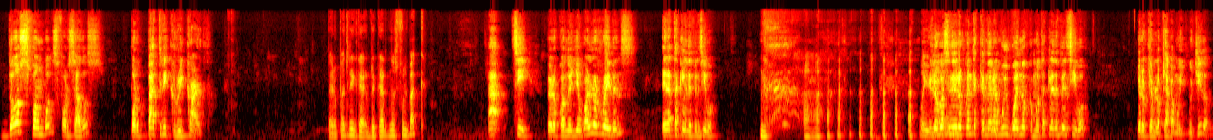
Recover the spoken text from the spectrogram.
dos fumbles forzados por Patrick Ricard. Pero Patrick Ricard no es fullback. Ah, sí, pero cuando llegó a los Ravens era tackle defensivo. y luego se dieron cuenta que no era muy bueno como tackle defensivo, pero que bloqueaba muy, muy chido.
